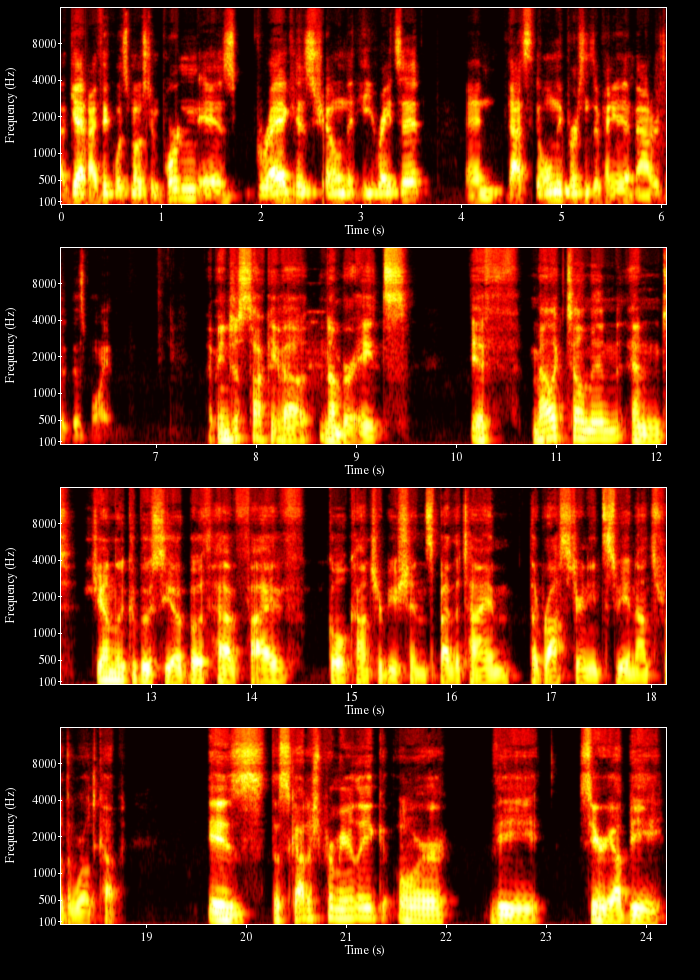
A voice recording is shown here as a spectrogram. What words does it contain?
again, I think what's most important is Greg has shown that he rates it, and that's the only person's opinion that matters at this point. I mean, just talking about number eights, if Malik Tillman and Gianluca Busio both have five goal contributions by the time the roster needs to be announced for the World Cup, is the Scottish Premier League or the Serie B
